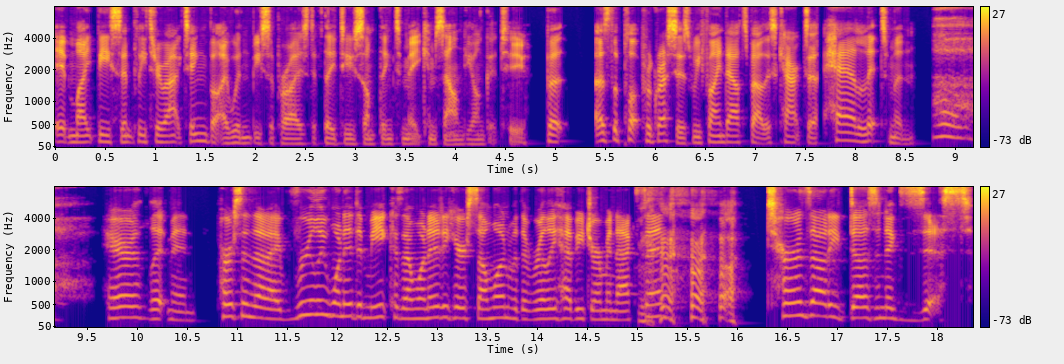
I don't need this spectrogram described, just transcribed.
It might be simply through acting, but I wouldn't be surprised if they do something to make him sound younger too. But as the plot progresses, we find out about this character, Herr Littman. Herr Littman person that I really wanted to meet because I wanted to hear someone with a really heavy German accent. Turns out he doesn't exist.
